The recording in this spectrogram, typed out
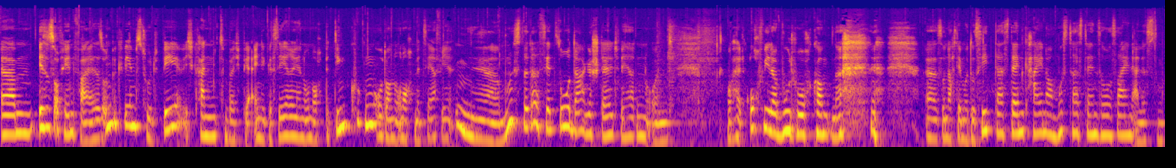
Ähm, ist es auf jeden Fall. Es ist unbequem, es tut weh. Ich kann zum Beispiel einige Serien nur noch bedingt gucken oder nur noch mit sehr viel, ja, musste das jetzt so dargestellt werden und wo halt auch wieder Wut hochkommt, ne? Äh, so nach dem Motto, sieht das denn keiner, muss das denn so sein, alles zum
